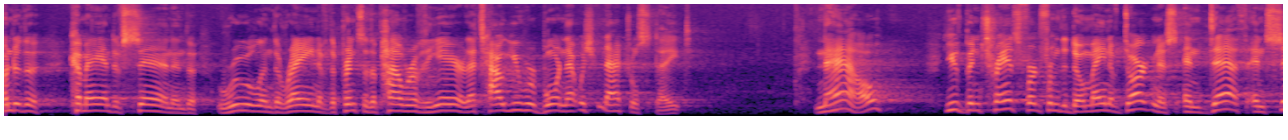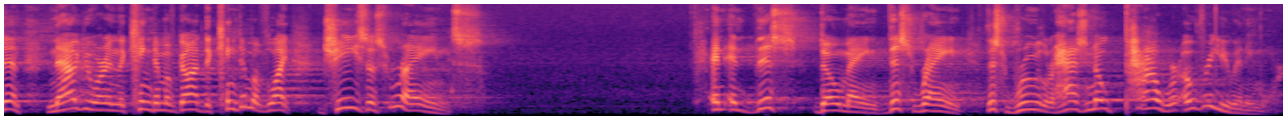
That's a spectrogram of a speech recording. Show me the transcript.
under the command of sin and the rule and the reign of the prince of the power of the air. That's how you were born. That was your natural state. Now, you've been transferred from the domain of darkness and death and sin. Now you are in the kingdom of God, the kingdom of light. Jesus reigns. And, and this domain, this reign, this ruler has no power over you anymore.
